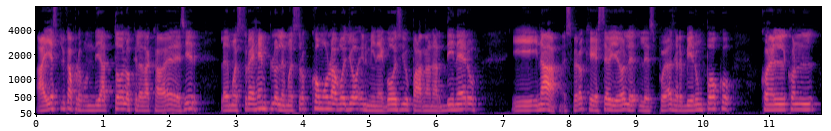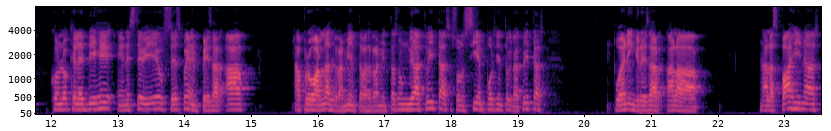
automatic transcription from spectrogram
Ahí explico a profundidad todo lo que les acabé de decir. Les muestro ejemplos, les muestro cómo lo hago yo en mi negocio para ganar dinero. Y, nada, espero que este video les pueda servir un poco. Con, el, con, con lo que les dije en este video, ustedes pueden empezar a, a probar las herramientas. Las herramientas son gratuitas, son 100% gratuitas. Pueden ingresar a, la, a las páginas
